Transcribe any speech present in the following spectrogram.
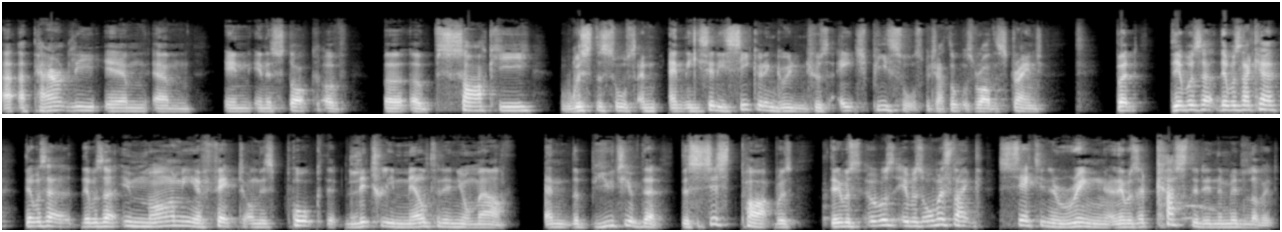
uh, apparently um, um, in in a stock of uh, of sake, Worcester sauce, and and he said his secret ingredient was HP sauce, which I thought was rather strange. But there was a there was like a there was a there was a umami effect on this pork that literally melted in your mouth. And the beauty of the the cyst part was there was it was it was almost like set in a ring, and there was a custard in the middle of it,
